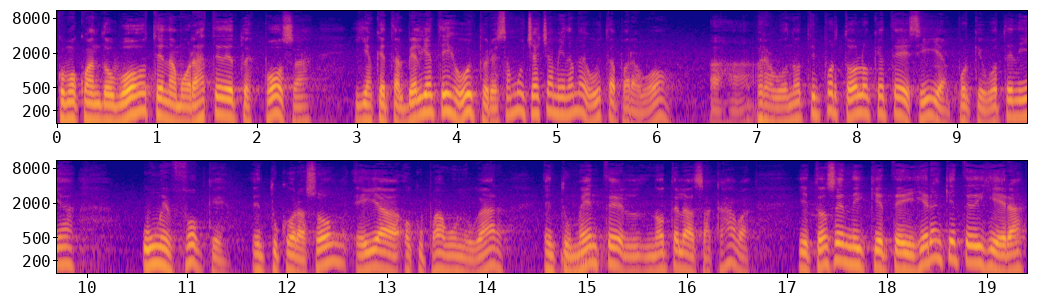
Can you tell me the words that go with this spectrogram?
como cuando vos te enamoraste de tu esposa y aunque tal vez alguien te dijo, uy, pero esa muchacha a mí no me gusta para vos. Pero a vos no te importó lo que te decía, porque vos tenías un enfoque en tu corazón, ella ocupaba un lugar, en tu mente no te la sacaba. Y entonces ni que te dijeran que te dijera,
